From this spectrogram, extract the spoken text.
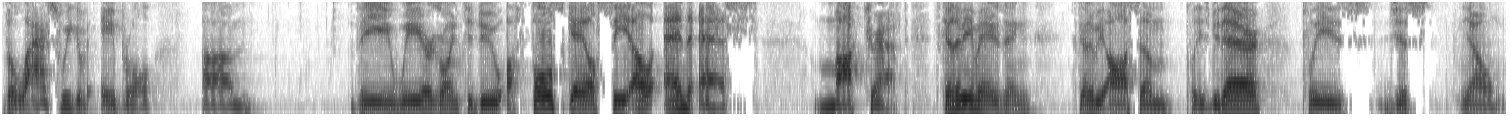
the last week of April, um, the we are going to do a full scale CLNS mock draft. It's going to be amazing. It's going to be awesome. Please be there. Please just you know,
